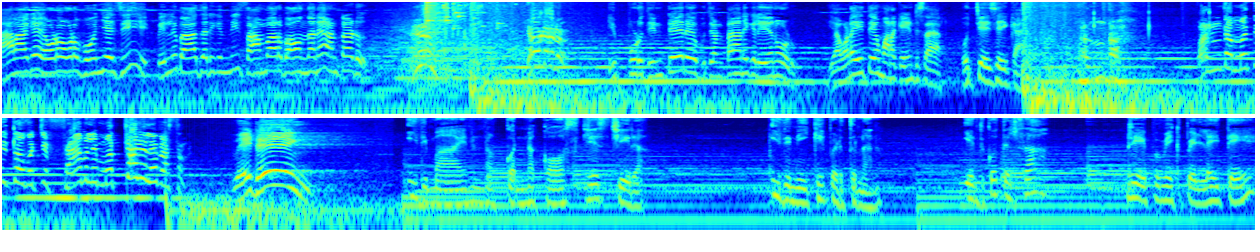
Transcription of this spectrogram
నాలాగే ఎవడో ఒకడు ఫోన్ చేసి పెళ్ళి బాగా జరిగింది సాంబార్ బాగుందని అంటాడు. ఇప్పుడు తింటే రేపు తినటానికి లేనోడు. ఎవడైతే మనకేంటి సార్? వచ్చేసేయక వంద వంద మందితో వచ్చి ఫ్యామిలీ మొత్తాన్ని లేపేస్తాను వెయిటింగ్ ఇది మా ఆయన నాకు కొన్న కాస్ట్లీయెస్ట్ చీర. ఇది నీకే పెడుతున్నాను. ఎందుకో తెలుసా? రేపు మీకు పెళ్ళైతే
